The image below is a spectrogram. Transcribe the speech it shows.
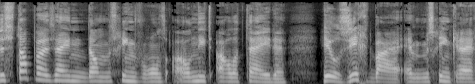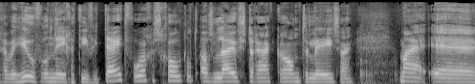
de stappen zijn dan misschien voor ons al niet alle tijden heel zichtbaar. En misschien krijgen we heel veel negativiteit voorgeschoteld als luisteraar, krantenlezer. Maar eh,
